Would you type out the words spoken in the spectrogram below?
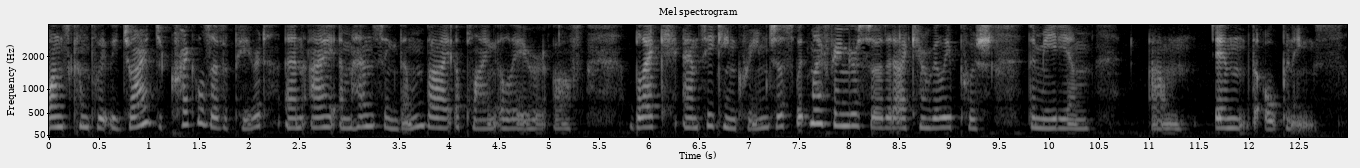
Once completely dried, the crackles have appeared and I am enhancing them by applying a layer of black antiquing cream just with my finger so that I can really push the medium um, in the openings.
